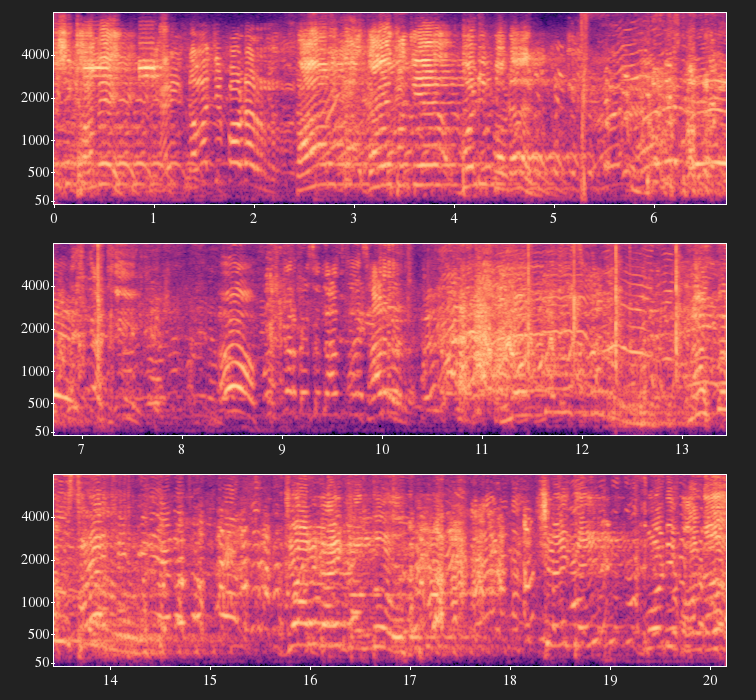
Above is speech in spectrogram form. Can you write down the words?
বেশি ঘামে। গামাজির পাউডার তার গায়ে থাকে বডি পাউডার যার গায়ে গন্ধ সেই গায়ে বডি পাউডার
